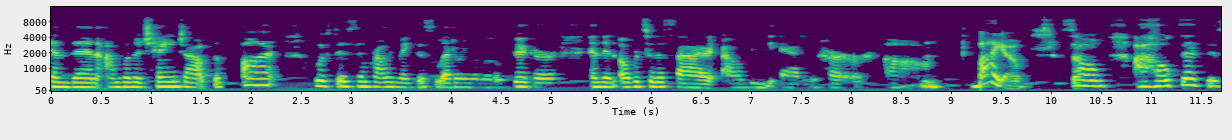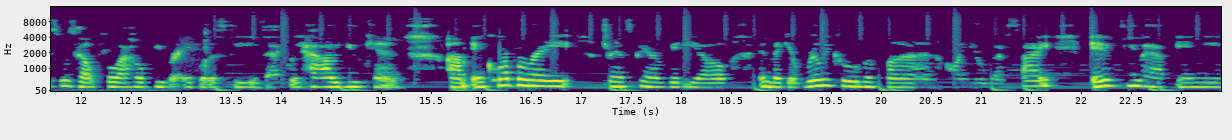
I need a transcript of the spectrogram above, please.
And then I'm going to change out the font with this and probably make this lettering a little bigger. And then over to the side, I'll be adding her um, bio. So I hope that this was helpful. I hope you were able to see exactly how you can um, incorporate transparent video and make it really cool and fun on your website. If you have any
